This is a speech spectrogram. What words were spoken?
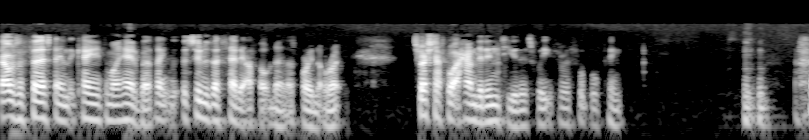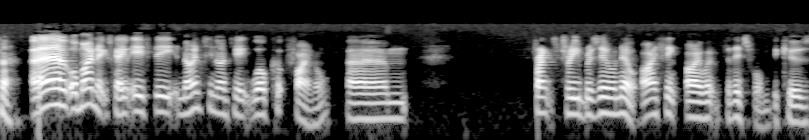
That was the first name that came into my head, but I think as soon as I said it, I thought, no, that's probably not right. Especially after what I handed into you this week for a football pink. uh, well, my next game is the 1998 World Cup final. Um, France 3, Brazil nil. I think I went for this one because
